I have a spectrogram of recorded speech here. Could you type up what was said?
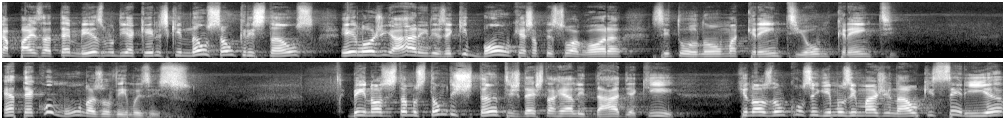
capaz até mesmo de aqueles que não são cristãos elogiarem, dizer que bom que essa pessoa agora se tornou uma crente ou um crente. É até comum nós ouvirmos isso. Bem, nós estamos tão distantes desta realidade aqui que nós não conseguimos imaginar o que seria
